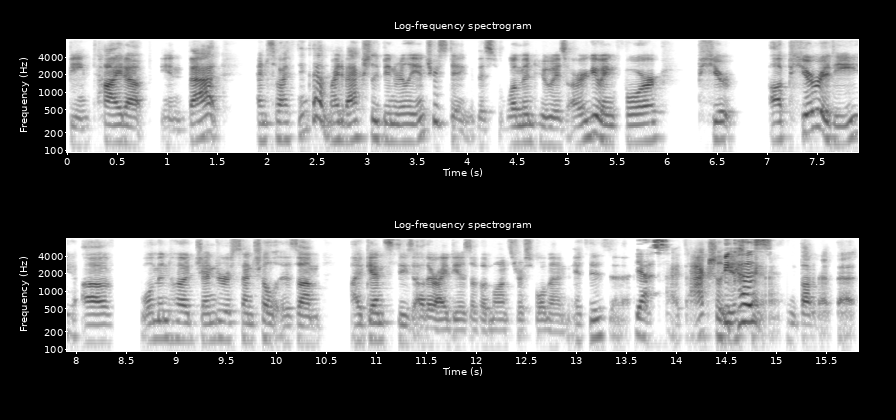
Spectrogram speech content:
being tied up in that. And so I think that might have actually been really interesting. This woman who is arguing for pure a purity of womanhood, gender essentialism against these other ideas of a monstrous woman. It is a, yes, it's actually because I hadn't thought about that.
